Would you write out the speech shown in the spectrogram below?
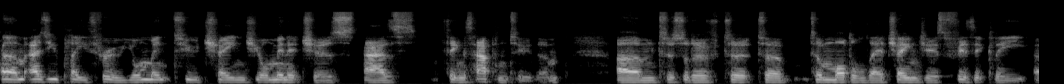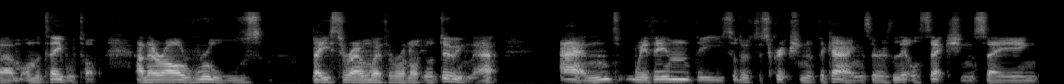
um, as you play through, you're meant to change your miniatures as things happen to them um, to sort of to to to model their changes physically um, on the tabletop, and there are rules based around whether or not you're doing that. And within the sort of description of the gangs, there is a little section saying,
